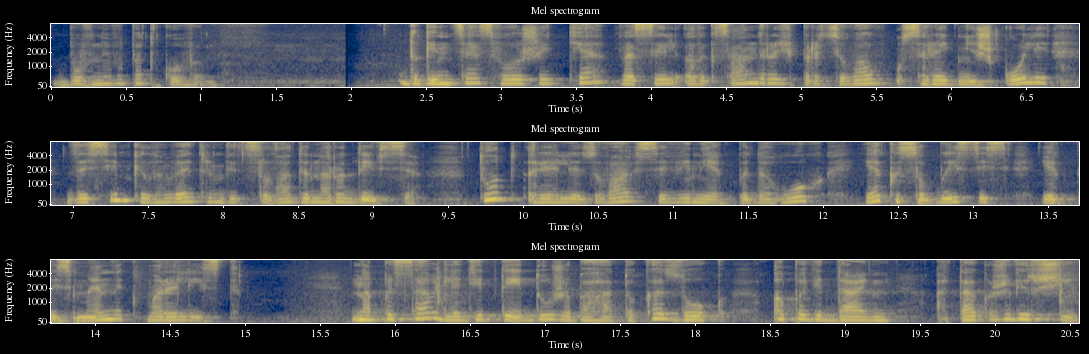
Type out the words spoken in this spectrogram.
був не випадковим. До кінця свого життя Василь Олександрович працював у середній школі за 7 кілометрів від села, де народився. Тут реалізувався він як педагог, як особистість, як письменник-мораліст. Написав для дітей дуже багато казок, оповідань, а також віршів.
